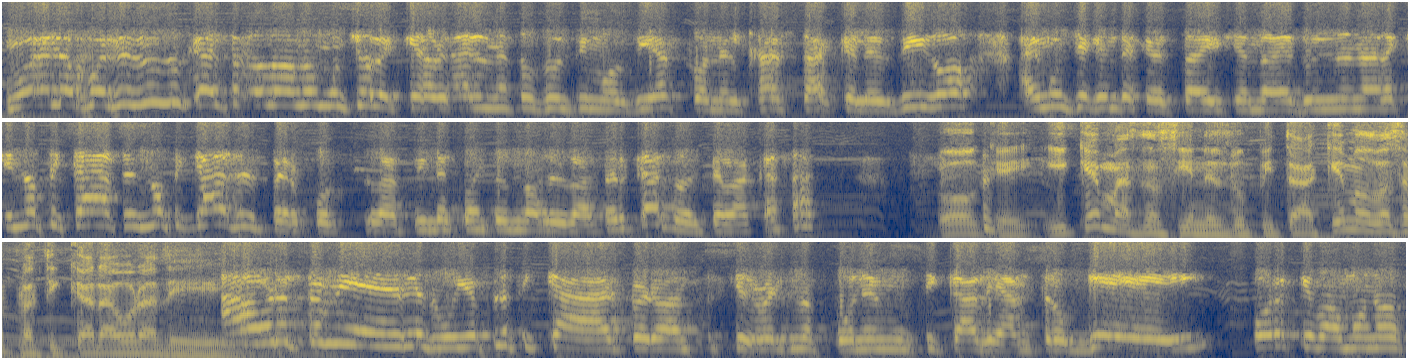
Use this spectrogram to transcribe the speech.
Bueno, pues eso es lo que ha estado dando mucho de qué hablar en estos últimos días con el hashtag que les digo. Hay mucha gente que le está diciendo a Edwin Luna de que no te cases, no te cases, pero pues a fin de cuentas no les va a hacer caso, él se va a casar. Ok, ¿y qué más nos tienes, Lupita? ¿Qué nos vas a platicar ahora de...? Ahora también les voy a platicar, pero antes quiero ver si nos ponen música de antro gay, porque vámonos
